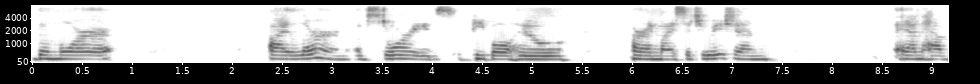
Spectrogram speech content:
the more I learn of stories of people who are in my situation and have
